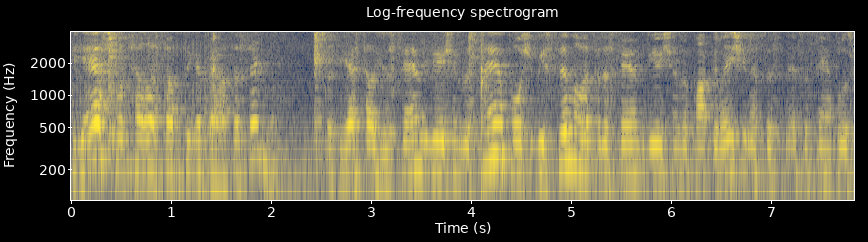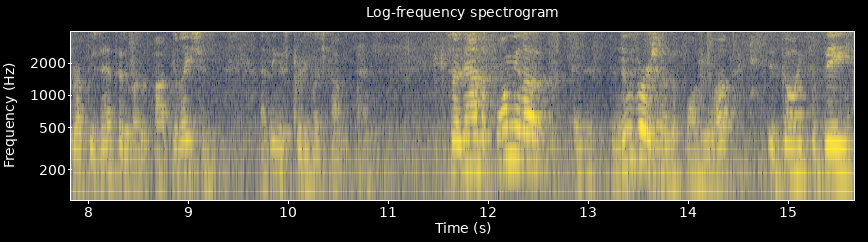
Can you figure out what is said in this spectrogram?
the S will tell us something about the sigma. Because the S tells you the standard deviation of the sample should be similar to the standard deviation of the population if the, if the sample is representative of the population. I think it's pretty much common sense. So now the formula, the new version of the formula is going to be,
